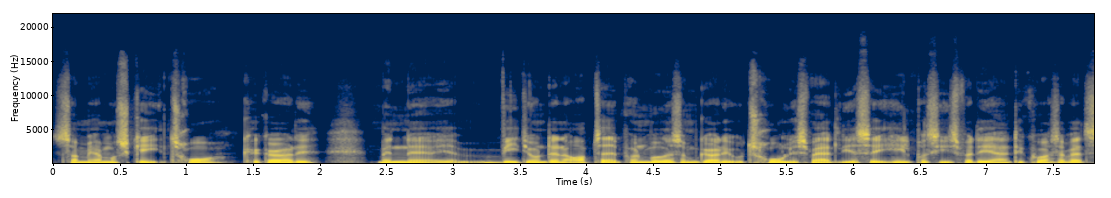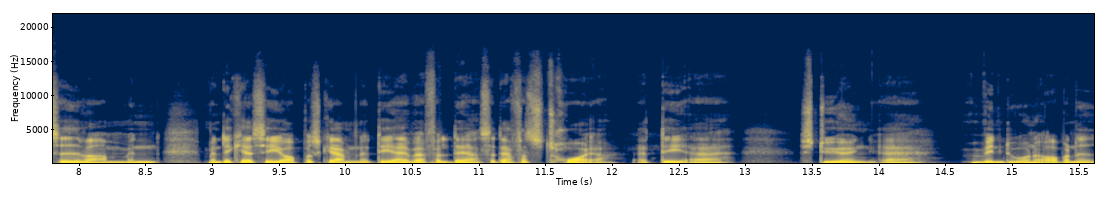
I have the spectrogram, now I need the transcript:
som jeg måske tror kan gøre det. Men øh, videoen den er optaget på en måde, som gør det utrolig svært lige at se helt præcis, hvad det er. Det kunne også have været sædevarme, men, men det kan jeg se op på skærmen, at det er i hvert fald der. Så derfor tror jeg, at det er styring af vinduerne op og ned.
